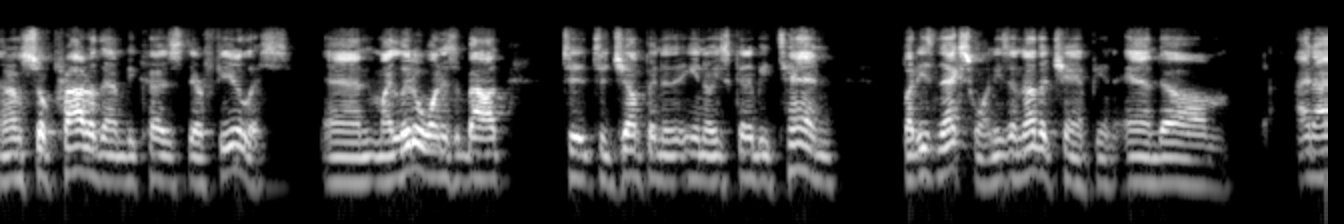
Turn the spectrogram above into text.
and I'm so proud of them because they're fearless. And my little one is about to to jump into you know he's going to be 10 but he's next one. He's another champion. And um and I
